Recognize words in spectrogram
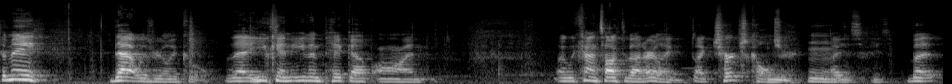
to me, that was really cool. That you can even pick up on, like we kind of talked about earlier, like, like church culture. Mm-hmm. Mm-hmm. Like, Yes, yes. But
